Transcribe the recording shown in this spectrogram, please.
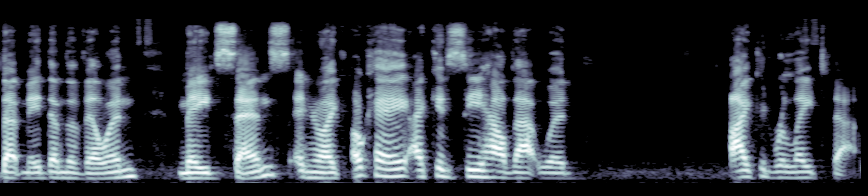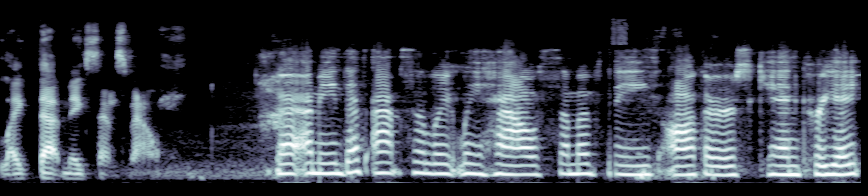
that made them the villain made sense, and you're like, okay, I could see how that would, I could relate to that. Like that makes sense now. I mean, that's absolutely how some of these authors can create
